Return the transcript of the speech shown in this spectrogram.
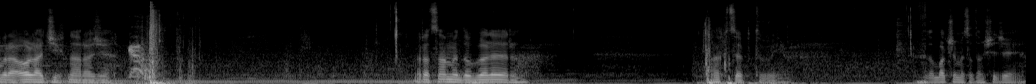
Dobra, olać ich na razie. Wracamy do Beler. Akceptuj. Zobaczymy, co tam się dzieje.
